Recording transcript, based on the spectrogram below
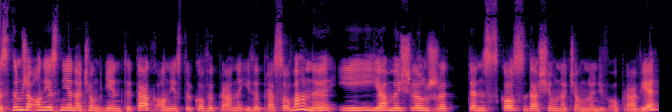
Z tym, że on jest nie naciągnięty, tak? On jest tylko wyprany i wyprasowany i ja myślę, że ten skos da się naciągnąć w oprawie.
